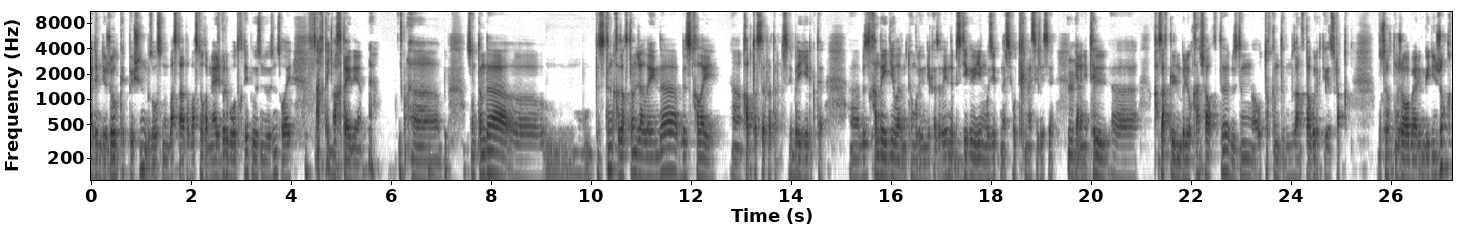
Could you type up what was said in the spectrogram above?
әлемде жойылып кетпеу үшін біз осыны бастадық бастауға мәжбүр болдық деп өзін өзін солай ақтайды. ақтайды. Иә. Иә. ә, сондықтан да ә, біздің қазақстан жағдайында біз қалай қалыптастырып жатырмыз бірегейлікті. Ә, біз қандай идеялардың төңірегінде қазір енді біздегі ең өзекті нәрсе ол тіл мәселесі. Яғни тіл ә, қазақ тілін білу қаншалықты біздің ұлттық кімдігімізді анықтау керек деген сұрақ. Бұл сұрақтың жауабы әлі күнге дейін жоқ.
